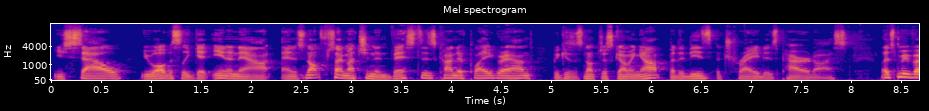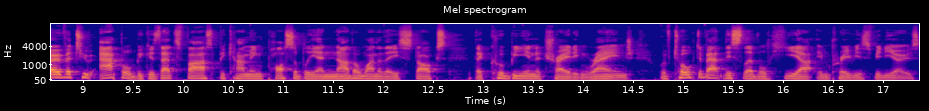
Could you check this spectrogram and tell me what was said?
you sell, you obviously get in and out. And it's not so much an investor's kind of playground because it's not just going up, but it is a trader's paradise. Let's move over to Apple because that's fast becoming possibly another one of these stocks that could be in a trading range. We've talked about this level here in previous videos.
